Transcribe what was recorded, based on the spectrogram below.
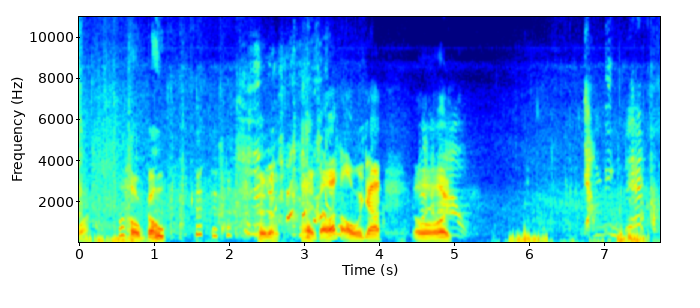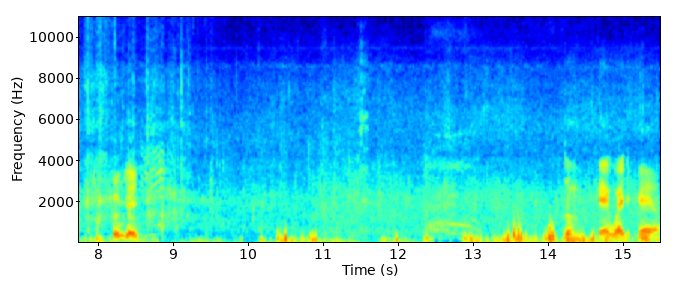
Wow. Hồn cu. Trời tết ồn chứ Ôi ơi Hướng gì? Đó, Ké quá chật ké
